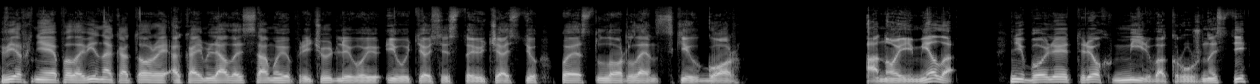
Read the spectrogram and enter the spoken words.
верхняя половина которой окаймлялась самую причудливую и утесистую частью Уэст-Лорлендских гор. Оно имело не более трех миль в окружности,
